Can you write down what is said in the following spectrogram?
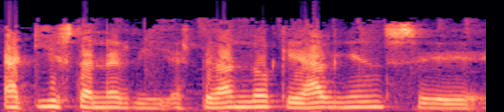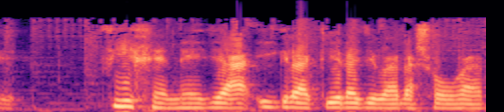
aquí está Nervi, esperando que alguien se fije en ella y la quiera llevar a su hogar.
